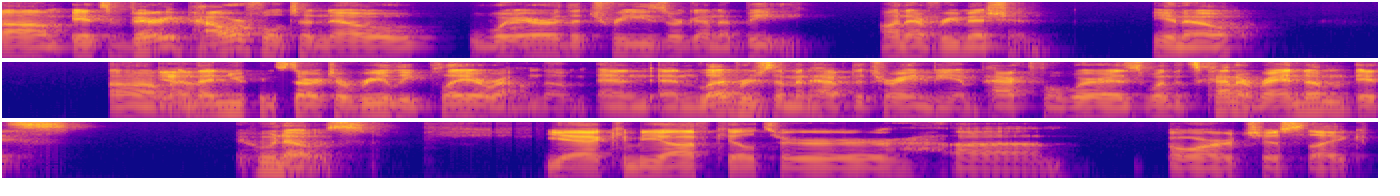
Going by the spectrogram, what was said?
um, it's very powerful to know where the trees are going to be on every mission. You know, um, yeah. and then you can start to really play around them and and leverage them and have the terrain be impactful. Whereas when it's kind of random, it's who knows. Yeah, it can be off kilter, um, or just like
